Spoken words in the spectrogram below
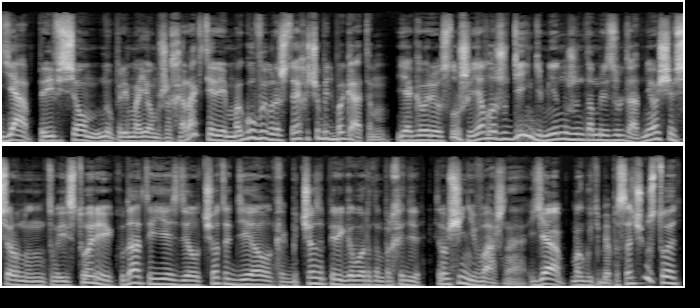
я при всем, ну, при моем же характере могу выбрать, что я хочу быть богатым. Я говорю, слушай, я вложу деньги, мне нужен там результат. Мне вообще все равно на твои истории, куда ты ездил, что ты делал, как бы, что за переговоры там проходили. Это вообще не важно. Я могу тебе посочувствовать,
